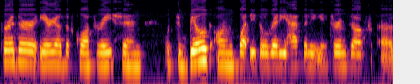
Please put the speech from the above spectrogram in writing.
further areas of cooperation or to build on what is already happening in terms of uh,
